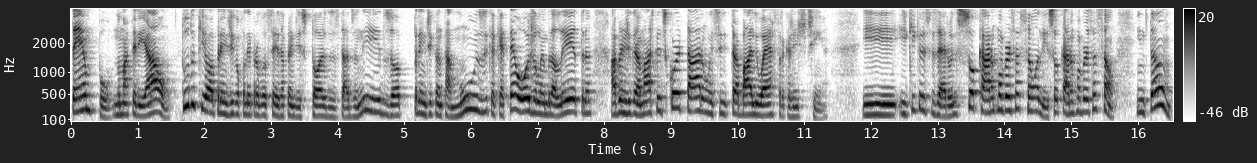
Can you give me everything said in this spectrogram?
tempo no material, tudo que eu aprendi, que eu falei para vocês, aprendi história dos Estados Unidos, eu aprendi a cantar música, que até hoje eu lembro a letra, aprendi gramática, eles cortaram esse trabalho extra que a gente tinha. E o que, que eles fizeram? Eles socaram conversação ali, socaram conversação. Então,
